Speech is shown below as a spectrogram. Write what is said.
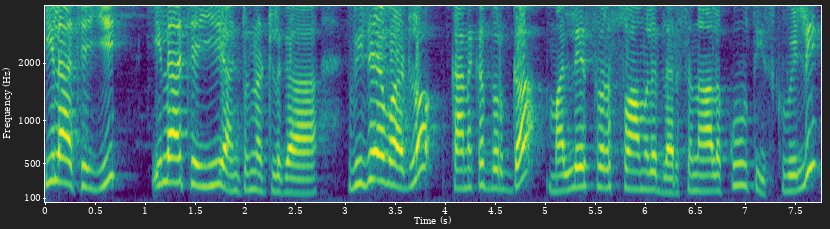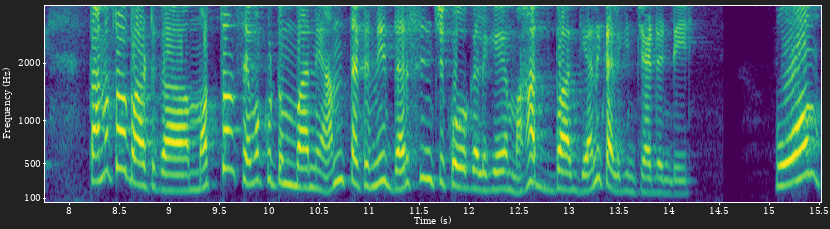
ఇలా చెయ్యి ఇలా చెయ్యి అంటున్నట్లుగా విజయవాడలో కనకదుర్గ మల్లేశ్వర స్వాముల దర్శనాలకు తీసుకువెళ్ళి తనతో పాటుగా మొత్తం శివ కుటుంబాన్ని అంతటిని దర్శించుకోగలిగే మహద్భాగ్యాన్ని కలిగించాడండి. ఓం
